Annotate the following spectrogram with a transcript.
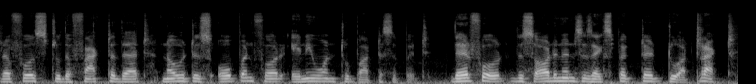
refers to the factor that now it is open for anyone to participate. Therefore, this ordinance is expected to attract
